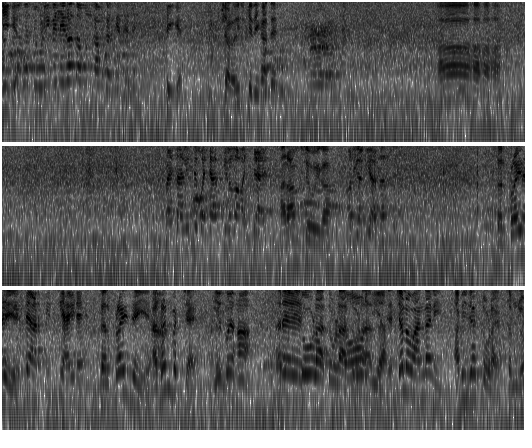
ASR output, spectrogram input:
ठीक है। अगर जोड़ी में लेगा तो अपन कम करके दे देंगे। ठीक है। चलो इसके दिखाते हाँ। हाँ हाँ हाँ। पैंतालीस से पचास किलो का बच्चा है। आराम से होएगा। और ये अभी अदंत है। सरप्राइज़ है ये। से अड़तीस की हाइट है। सरप्राइज़ है ये। हाँ। अदन बच्चा है। ये कोई हाँ। अरे तोड़ा तोड़ा तोड़ दिया। चलो वांदा नहीं। अभी जस्ट तोड़ा है समझो।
